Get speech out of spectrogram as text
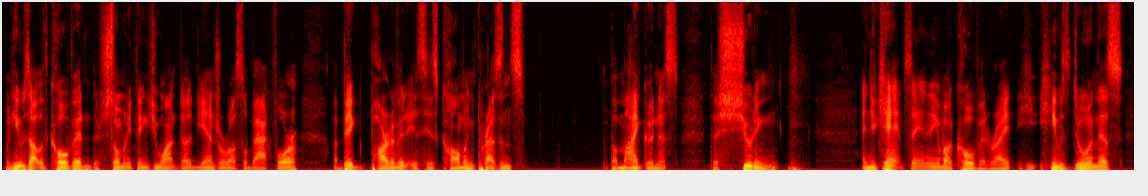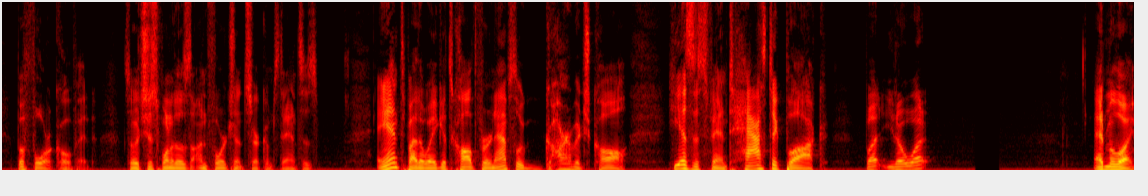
When he was out with COVID, there's so many things you want D'Angelo Russell back for. A big part of it is his calming presence. But my goodness, the shooting. And you can't say anything about COVID, right? He, he was doing this before COVID. So it's just one of those unfortunate circumstances. Ant, by the way, gets called for an absolute garbage call. He has this fantastic block, but you know what? Ed Malloy.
